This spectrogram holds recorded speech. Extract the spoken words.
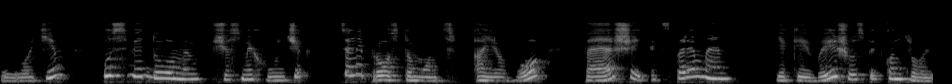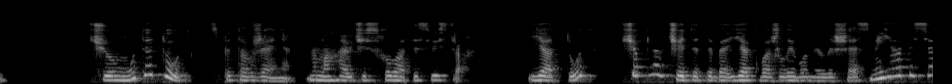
потім усвідомив, що сміхунчик це не просто монстр, а його перший експеримент, який вийшов з-під контролю. Чому ти тут? спитав Женя, намагаючись сховати свій страх. Я тут, щоб навчити тебе, як важливо не лише сміятися,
